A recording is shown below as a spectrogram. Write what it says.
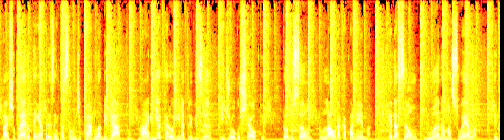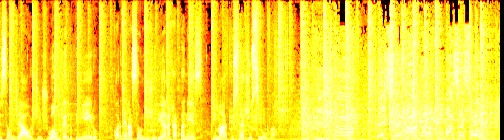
Baixo Clero tem a apresentação de Carla Bigato, Maria Carolina Trevisan e Diogo Schelp. Produção: Laura Capanema. Redação: Luana Massuela. Edição de áudio: João Pedro Pinheiro. Coordenação de Juliana Carpanês e Marco Sérgio Silva. Está encerrada a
